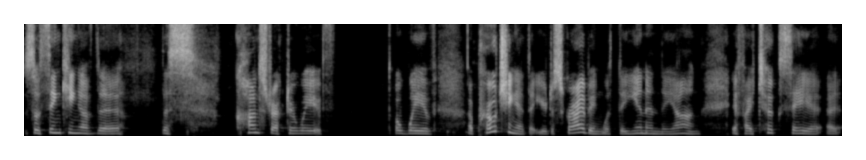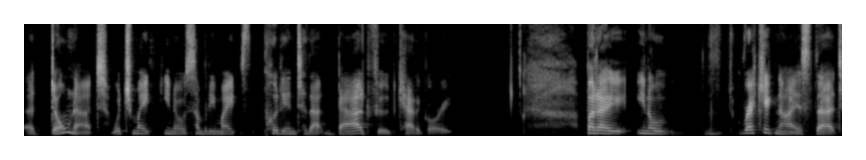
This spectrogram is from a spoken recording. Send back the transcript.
so thinking of the this constructor way of a way of approaching it that you're describing with the yin and the yang. If i took say a, a, donut which might you know somebody might put into that bad food category. But i you know recognize that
